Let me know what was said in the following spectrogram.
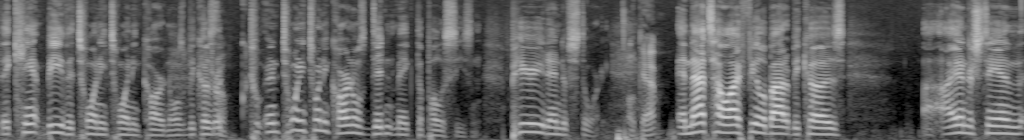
They can't be the 2020 Cardinals because the True. tw- and 2020 Cardinals didn't make the postseason. Period. End of story. Okay. And that's how I feel about it because I I understand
